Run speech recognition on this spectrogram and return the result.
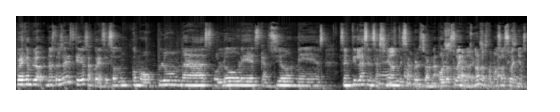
por ejemplo, nuestros seres queridos, acuérdense, son como plumas, olores, canciones, sentir la sensación Ah, de esa bueno. persona, o los sueños, padre, ¿no? Los famosos padre, sueños.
